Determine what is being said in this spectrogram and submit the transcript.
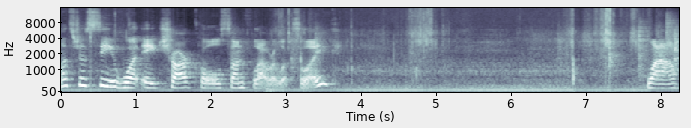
let's just see what a charcoal sunflower looks like. Wow,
